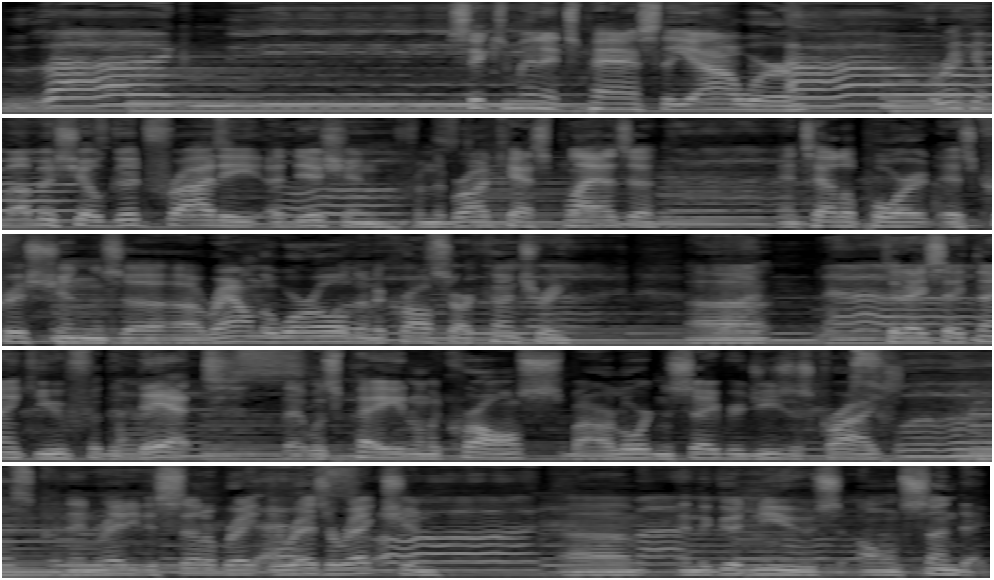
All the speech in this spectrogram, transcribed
like me. Six minutes past the hour. Rick and Bubba Show Good Friday edition from the Broadcast Plaza and Teleport as Christians uh, around the world and across our country uh, today say thank you for the debt that was paid on the cross by our Lord and Savior Jesus Christ, and then ready to celebrate the resurrection um, and the good news on Sunday.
